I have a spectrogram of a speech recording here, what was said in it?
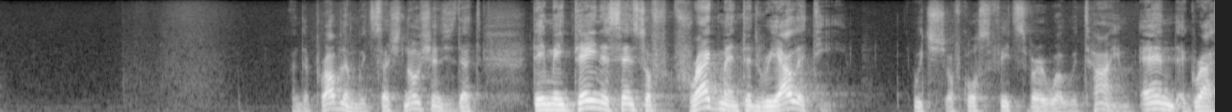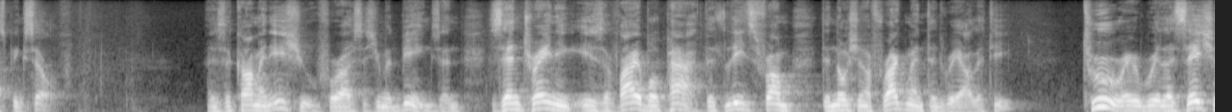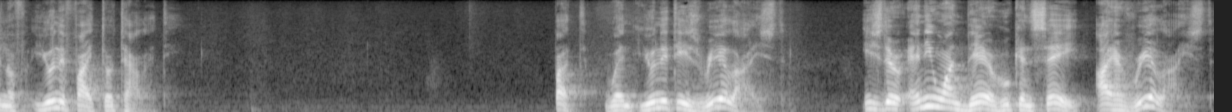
And the problem with such notions is that they maintain a sense of fragmented reality, which of course fits very well with time, and a grasping self. And it's a common issue for us as human beings. And Zen training is a viable path that leads from the notion of fragmented reality to a realization of unified totality. But when unity is realized, is there anyone there who can say, I have realized?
